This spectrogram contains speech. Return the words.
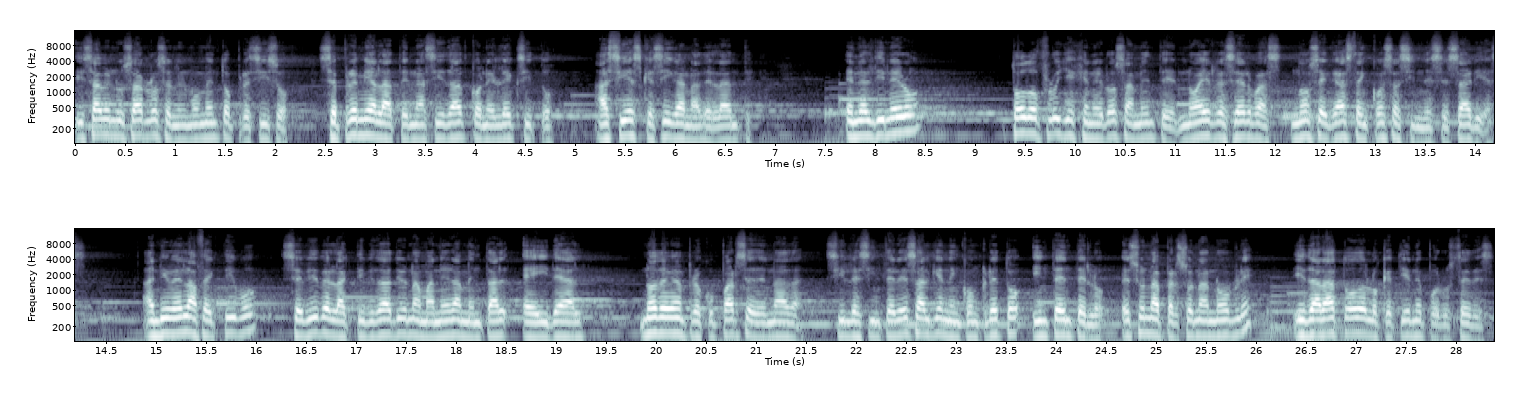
y saben usarlos en el momento preciso. Se premia la tenacidad con el éxito Así es que sigan adelante. En el dinero todo fluye generosamente, no hay reservas, no se gasta en cosas innecesarias. A nivel afectivo se vive la actividad de una manera mental e ideal. No deben preocuparse de nada. Si les interesa alguien en concreto, inténtelo. Es una persona noble y dará todo lo que tiene por ustedes.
